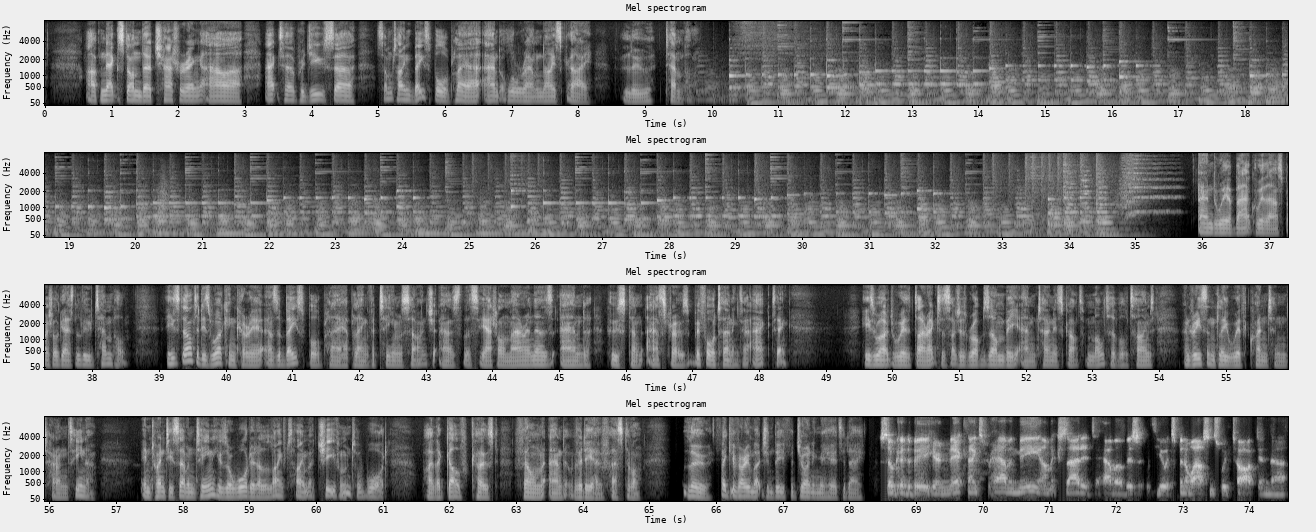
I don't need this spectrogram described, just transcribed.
Up next on the Chattering Hour, actor, producer, sometime baseball player, and all round nice guy, Lew Temple. And we're back with our special guest, Lew Temple. He started his working career as a baseball player, playing for teams such as the Seattle Mariners and Houston Astros before turning to acting. He's worked with directors such as Rob Zombie and Tony Scott multiple times, and recently with Quentin Tarantino. In 2017, he was awarded a Lifetime Achievement Award by the Gulf Coast Film and Video Festival. Lew, thank you very much indeed for joining me here today. So good to be here, Nick. Thanks for having me. I'm excited to have a visit with you. It's been a while since we've talked, and uh,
